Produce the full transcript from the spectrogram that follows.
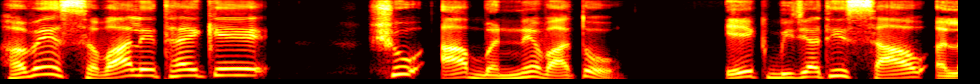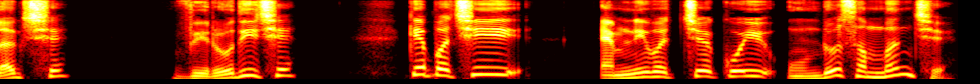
હવે સવાલ એ થાય કે શું આ બંને વાતો એકબીજાથી સાવ અલગ છે, વિરોધી છે કે પછી એમની વચ્ચે કોઈ ઊંડો સંબંધ છે?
